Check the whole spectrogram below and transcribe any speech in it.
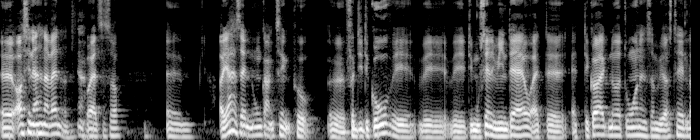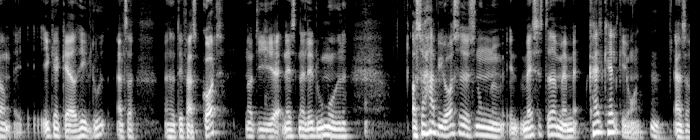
Ja. Øh, også i nærheden af vandet, ja. Ja. hvor altså så... Øh, og jeg har selv nogle gange tænkt på, øh, fordi det gode ved, ved, ved de museerne vin, det er jo, at, øh, at det gør ikke noget af druerne, som vi også talte om, ikke er gæret helt ud. Altså, øh, det er faktisk godt, når de er, næsten er lidt umodne. Og så har vi også sådan nogle, en masse steder med, med kalk kalk i jorden. Mm. Altså,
